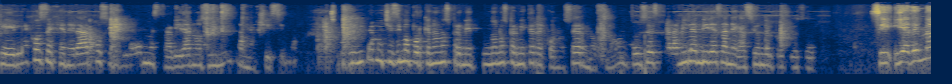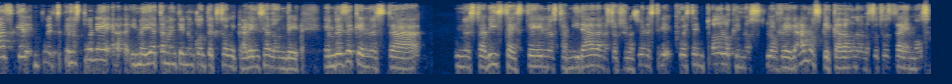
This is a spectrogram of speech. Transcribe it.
lejos de generar posibilidades en nuestra vida nos limita muchísimo. Nos limita muchísimo porque no nos, permite, no nos permite reconocernos, ¿no? Entonces, para mí la envidia es la negación del propio ser. Sí, y además que, pues, que nos pone inmediatamente en un contexto de carencia donde en vez de que nuestra, nuestra vista esté, nuestra mirada, nuestra observación esté puesta en todo lo que nos, los regalos que cada uno de nosotros traemos,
